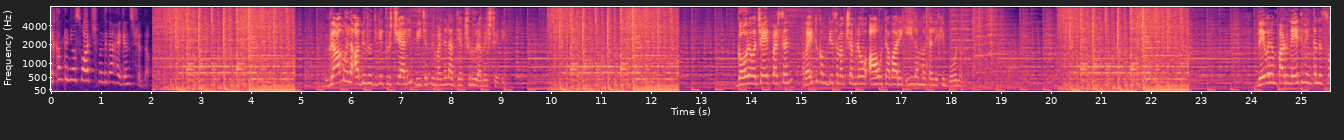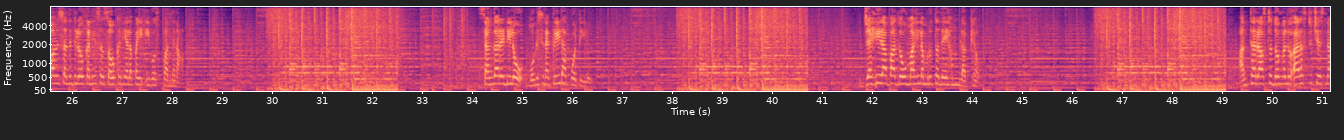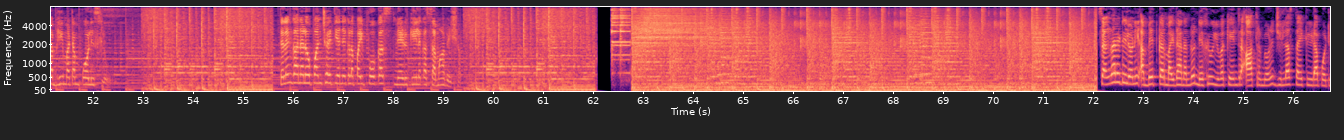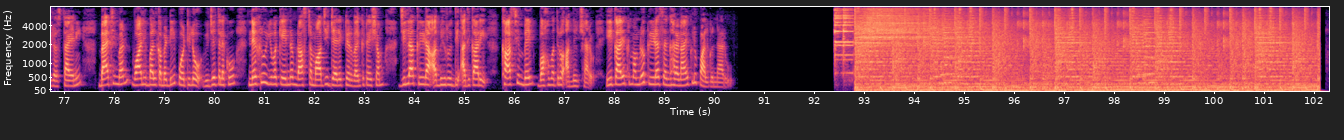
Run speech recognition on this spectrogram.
Welcome to news watch. ముందుగా headlines చూద్దాం. గ్రామాల అభివృద్ధికి కృషి చేయాలి బీజేపీ మండల అధ్యక్షుడు రమేష్ రెడ్డి. గౌరవ చైర్పర్సన్ రైతు కమిటీ సమక్షంలో ఆవుటవారి ఈదమ్మ తల్లికి బోనం. దేవరంపాడు నేతి వెంకన్న స్వామి సన్నిధిలో కనీస సౌకర్యాలపై ఈవో స్పందన. సంగారెడ్డిలో ముగిసిన క్రీడా పోటీలు. జహీరాబాద్లో మహిళ మృతదేహం లభ్యం. అంతర్రాష్ట్ర దొంగలు అరెస్టు చేసిన భీమఠం పోలీసులు. తెలంగాణలో పంచాయతీ ఎన్నికలపై ఫోకస్ నేడు కీలక సమావేశం. సంగారెడ్డిలోని అంబేద్కర్ మైదానంలో నెహ్రూ యువ కేంద్ర ఆత్రంలోని జిల్లా స్థాయి క్రీడా పోటీలు వస్తాయని బ్యాడ్మింటన్ వాలీబాల్ కబడ్డీ పోటీలో విజేతలకు నెహ్రూ యువ కేంద్రం రాష్ట్ర మాజీ డైరెక్టర్ వెంకటేశం జిల్లా క్రీడా అభివృద్ధి అధికారి ఖాసిం బేగ్ బహుమతులు అందించారు. ఈ కార్యక్రమంలో క్రీడా సంఘాల నాయకులు పాల్గొన్నారు.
